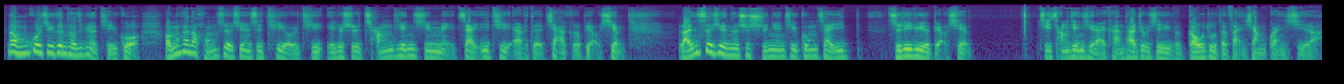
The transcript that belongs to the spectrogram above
那我们过去跟投资朋友提过，我们看到红色线是 TLT，也就是长天期美债 ETF 的。的价格表现，蓝色线呢是十年期公债一殖利率的表现。其实长天期来看，它就是一个高度的反向关系啦。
